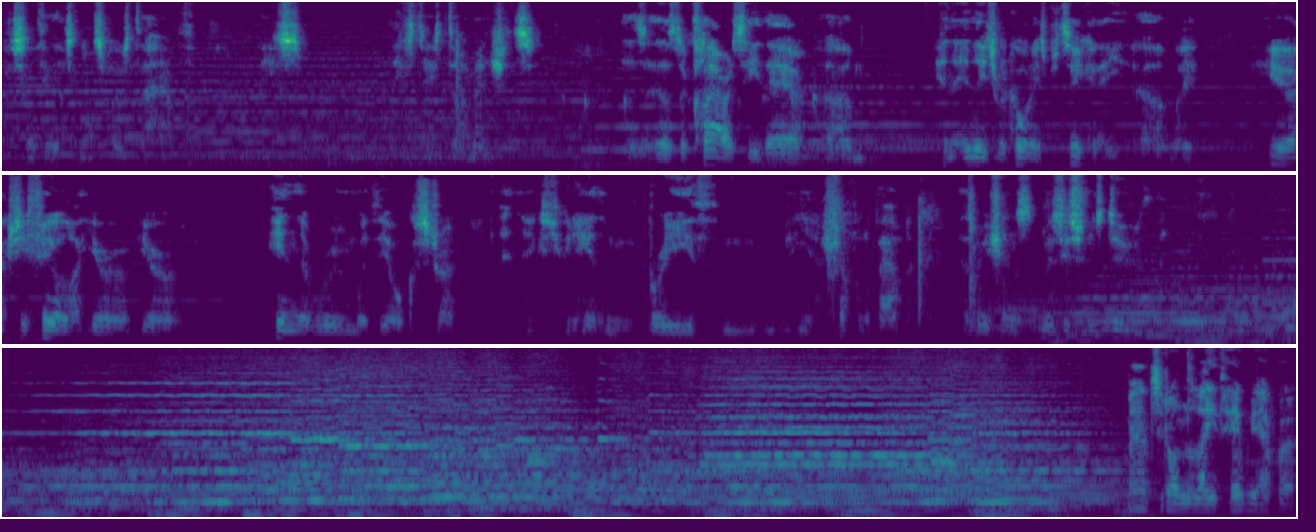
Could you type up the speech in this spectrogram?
for something that's not supposed to have these these, these dimensions. There's, there's a clarity there um, in, in these recordings, particularly um, where you actually feel like you're you're in the room with the orchestra, and you can hear them breathe, you know, shuffle about as musicians musicians do. Mounted on the lathe here, we have a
